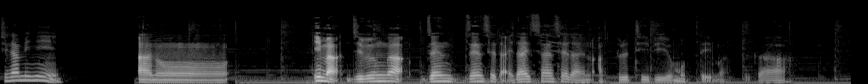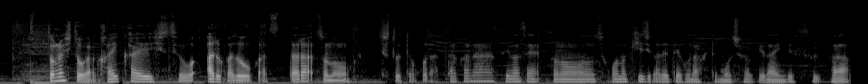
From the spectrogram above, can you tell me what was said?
ちなみに、あのー、今、自分が全全世代、第3世代の Apple TV を持っていますが、その人が買い替える必要があるかどうかっつったら、その、ちょっとどこだったかなすいません。その、そこの記事が出てこなくて申し訳ないんですが、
